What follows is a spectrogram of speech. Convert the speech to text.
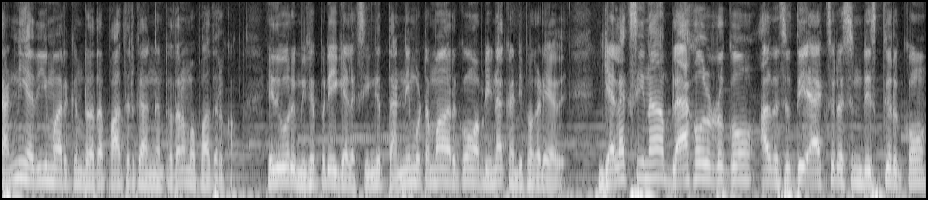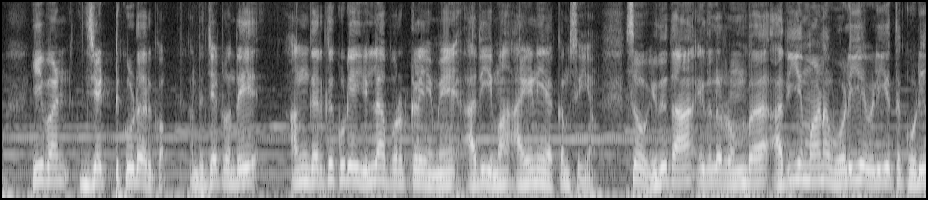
தண்ணி அதிகமாக இருக்குன்றத பார்த்துருக்காங்கன்றத நம்ம பார்த்துருக்கோம். இது ஒரு மிகப்பெரிய கேலக்ஸி இங்கே தண்ணி மூட்டமாக இருக்கும் அப்படின்னா கண்டிப்பாக கிடையாது. கேலக்ஸினா பிளாக் ஹோல் இருக்கும். அதை சுற்றி ஆக்சிடேஷன் டிஸ்க் இருக்கும். ஈவன் ஜெட் கூட இருக்கும். அந்த ஜெட் வந்து அங்கே இருக்கக்கூடிய எல்லா பொருட்களையுமே அதிகமாக அயனியாக்கம் செய்யும். ஸோ இதுதான் இதில் ரொம்ப அதிகமான ஒளியை வெளியேற்றக்கூடிய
